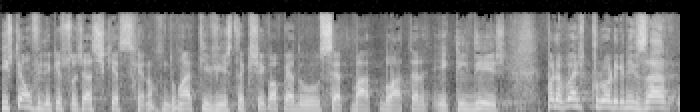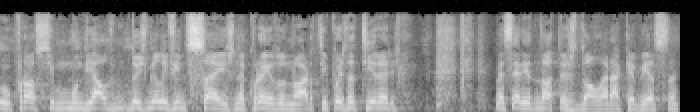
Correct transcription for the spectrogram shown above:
Isto é um vídeo que as pessoas já se esqueceram de um ativista que chega ao pé do Sepp Blatter e que lhe diz parabéns por organizar o próximo Mundial de 2026 na Coreia do Norte e depois atira-lhe uma série de notas de dólar à cabeça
